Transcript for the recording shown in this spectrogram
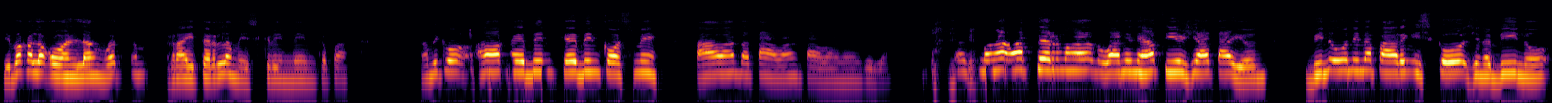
di ba kalokohan lang? What? Um, writer lang, may screen name ka pa. Sabi ko, ah, Kevin, Kevin Cosme. Tawa, tatawa, tawa na sila. Tapos mga after mga one and a half years yata yun, binuo ni na paring Isko, sinabino,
